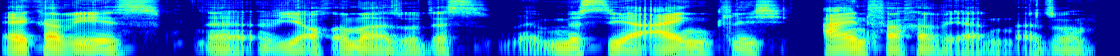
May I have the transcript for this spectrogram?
LKWs, äh, wie auch immer. Also das müsste ja eigentlich einfacher werden. Also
